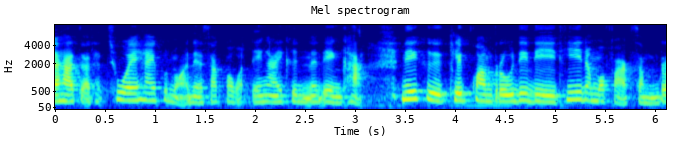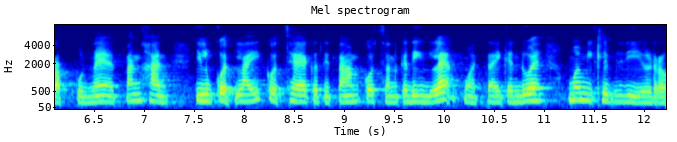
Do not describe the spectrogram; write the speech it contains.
นะคะจะช่วยให้คุณหมอเนี่ยซักประวัติได้ง่ายขึ้นนั่นเองค่ะ นี่คือคลิปความรู้ดีๆ ที่นำมาฝากสำหรับคุณแม่ตั้งครรภ์อย่าลืมกดไลค์กดแชร์กดติดตามกดสั่นกระดิ่งและหัวใจกันด้วย เมื่อมีคลิปดีๆ เรา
